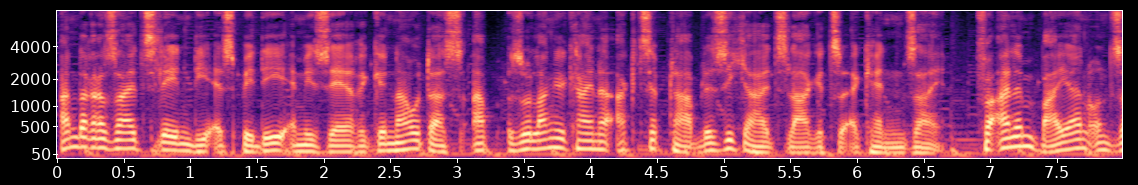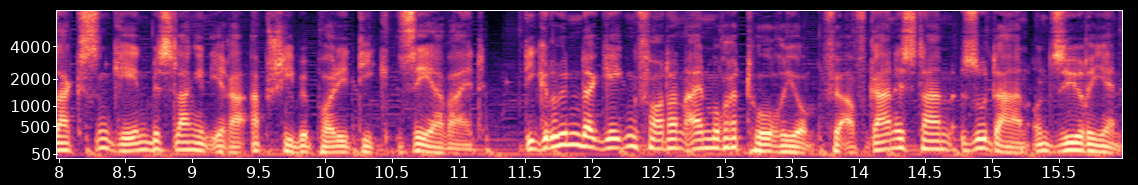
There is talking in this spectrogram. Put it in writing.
andererseits lehnen die SPD-Emissäre genau das ab, solange keine akzeptable Sicherheitslage zu erkennen sei. Vor allem Bayern und Sachsen gehen bislang in ihrer Abschiebepolitik sehr weit. Die Grünen dagegen fordern ein Moratorium für Afghanistan, Sudan und Syrien.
